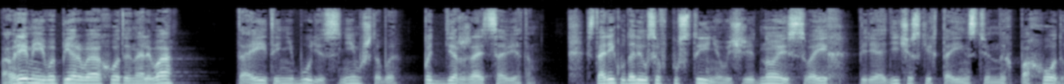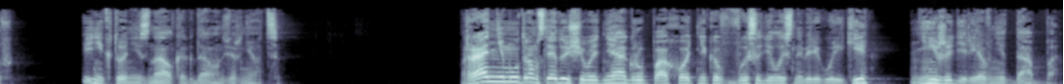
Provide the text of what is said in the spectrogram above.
Во время его первой охоты на льва Таит и не будет с ним, чтобы поддержать советом. Старик удалился в пустыню в очередной из своих периодических таинственных походов, и никто не знал, когда он вернется. Ранним утром следующего дня группа охотников высадилась на берегу реки ниже деревни Дабба.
